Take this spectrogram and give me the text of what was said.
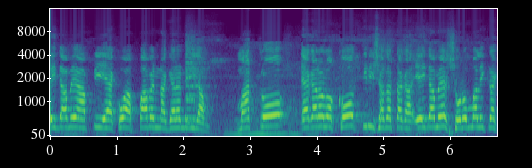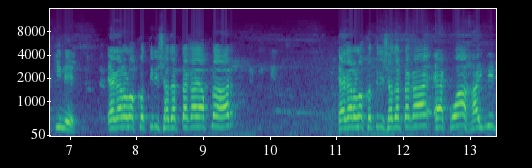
এই দামে আপনি একোয়া পাবেন না গ্যারান্টি দিলাম। মাত্র এগারো লক্ষ তিরিশ হাজার টাকা। এই দামে শোরুম মালিকরা কিনে। এগারো লক্ষ তিরিশ হাজার টাকায় আপনার এগারো লক্ষ তিরিশ হাজার টাকায় অ্যাকোয়া হাইব্রিড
